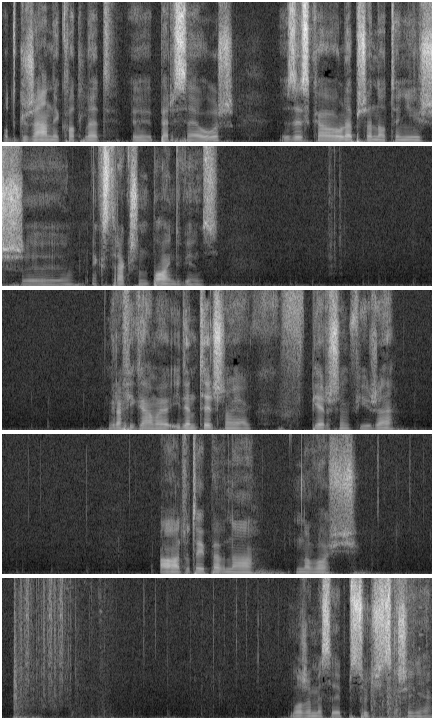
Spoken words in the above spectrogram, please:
odgrzany kotlet y, Perseusz zyskał lepsze noty niż y, Extraction Point, więc grafika mamy identyczną jak w pierwszym firze. O, tutaj pewna nowość. Możemy sobie psuć skrzynię.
